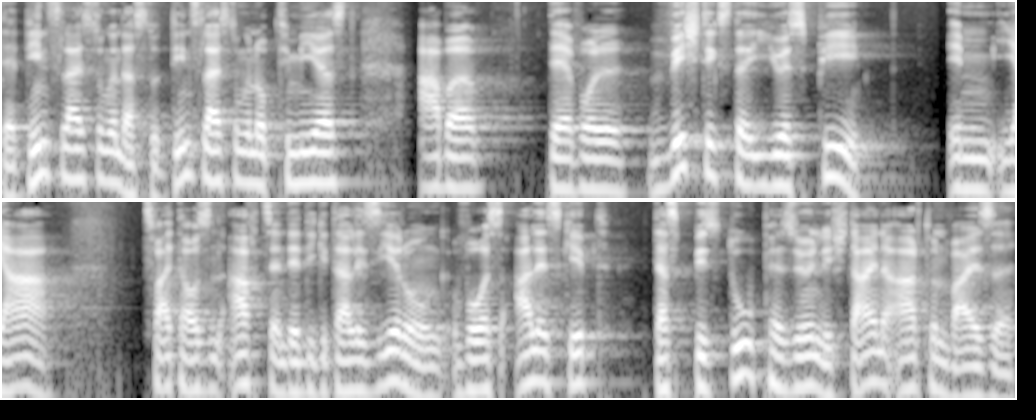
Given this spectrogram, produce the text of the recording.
der Dienstleistungen, dass du Dienstleistungen optimierst, aber der wohl wichtigste USP im Jahr 2018 der Digitalisierung, wo es alles gibt, das bist du persönlich, deine Art und Weise,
